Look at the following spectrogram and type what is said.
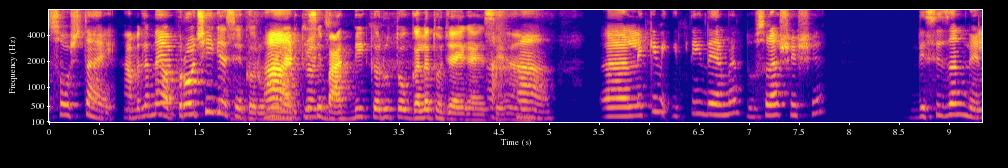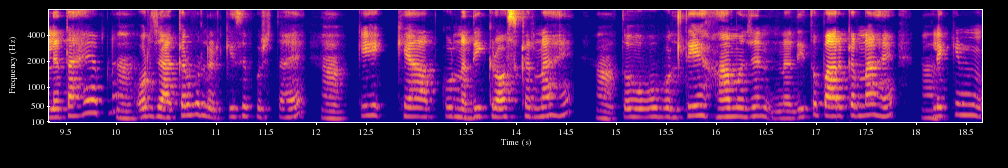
सोचता है हाँ मतलब मैं अप्रोच ही कैसे करूँ? हाँ, मैं लड़की से बात भी करूँ तो गलत हो जाएगा ऐसे हाँ। हाँ। अ, लेकिन इतनी देर में दूसरा शिष्य डिसीज़न ले लेता है अपना हाँ। और जाकर वो लड़की से पूछता है हाँ। कि क्या आपको नदी क्रॉस करना है? हाँ। तो वो बोलती है हाँ मुझे नदी तो पार करना है हाँ। लेकिन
